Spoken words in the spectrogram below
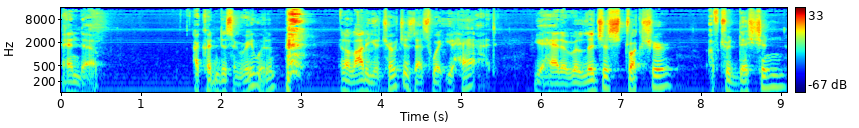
And uh, I couldn't disagree with him. In a lot of your churches, that's what you had. You had a religious structure of tradition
